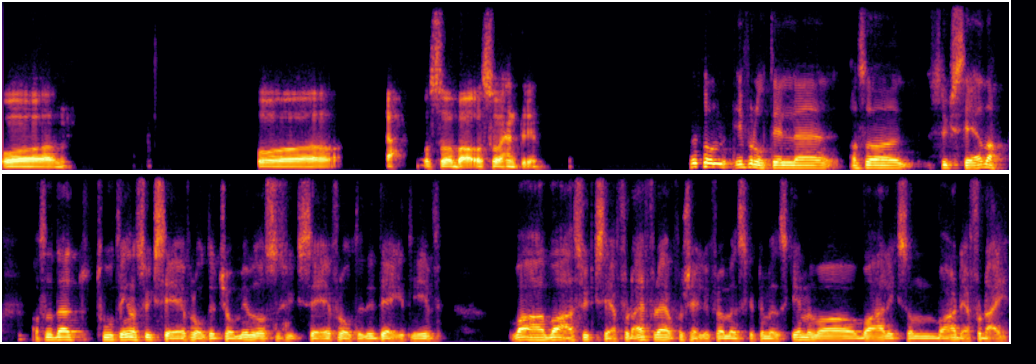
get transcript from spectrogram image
og, og ja, og så, bare, og så hente de inn. Men sånn i forhold til eh, altså, suksess, da. Altså, det er to ting. Da. Suksess i forhold til Tjommi, men også suksess i forhold til ditt eget liv. Hva er, hva er, suksess for deg? For det er forskjellig fra mennesker til mennesker. Men hva, hva, er, liksom, hva er, det for deg?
